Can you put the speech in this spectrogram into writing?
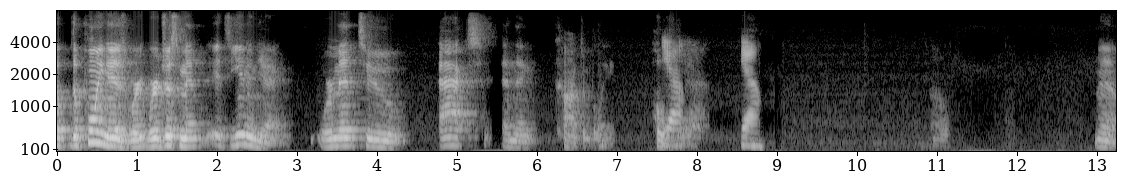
the, the point is we're, we're just meant, it's yin and yang. We're meant to act and then contemplate. Hopefully. Yeah. Yeah. So, yeah.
